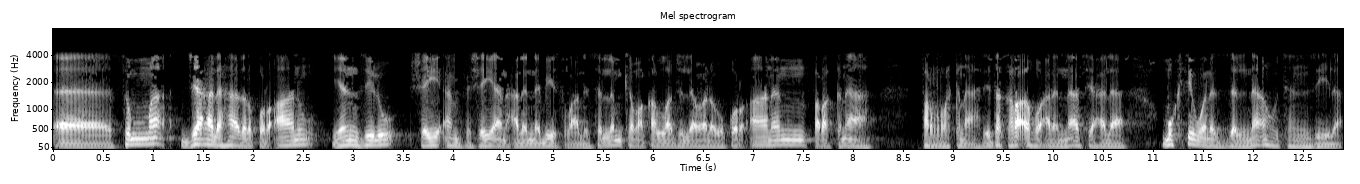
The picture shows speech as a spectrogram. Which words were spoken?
آه ثم جعل هذا القرآن ينزل شيئا فشيئا على النبي صلى الله عليه وسلم كما قال الله جل وعلا وقرآنا فرقناه فرقناه لتقرأه على الناس على مكت ونزلناه تنزيلا.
